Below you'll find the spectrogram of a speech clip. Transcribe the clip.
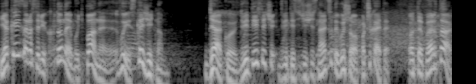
Який зараз рік? Хто-небудь, пане, ви скажіть нам. Дякую. 2000... 2016? Ви що? Почекайте. От тепер так.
